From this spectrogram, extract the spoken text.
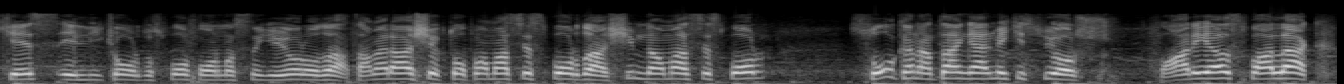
kez 52 Ordu Spor formasını giyiyor o da. Tamer Aşık top Amasya Spor'da. Şimdi Amasya Spor sol kanattan gelmek istiyor. Fahri Yağız Parlak.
